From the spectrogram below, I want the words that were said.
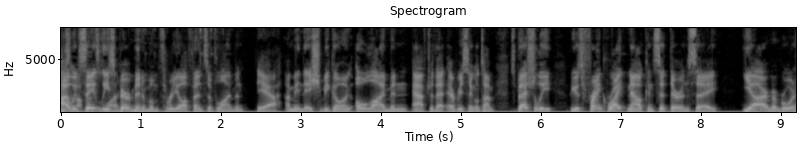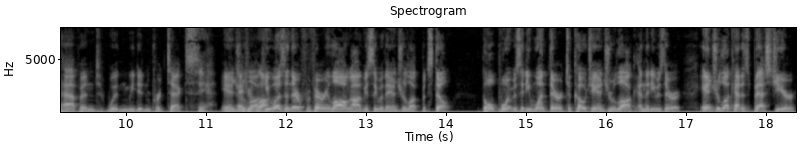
I would say at least line. bare minimum three offensive linemen. Yeah. I mean, they should be going O linemen after that every single time, especially because Frank Reich now can sit there and say, "Yeah, I remember what happened when we didn't protect Yeah, Andrew, Andrew Luck. Luck. He wasn't there for very long, obviously, with Andrew Luck, but still, the whole point was that he went there to coach Andrew Luck, and then he was there. Andrew Luck had his best year."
